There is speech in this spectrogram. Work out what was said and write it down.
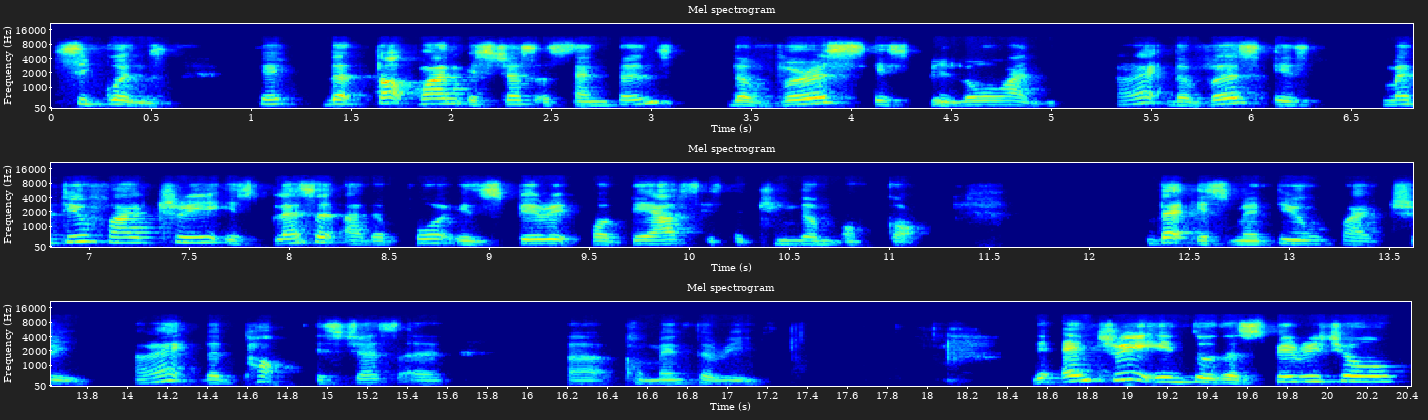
sequence. Okay, the top one is just a sentence. The verse is below one. All right, the verse is Matthew 5 3 is blessed are the poor in spirit, for theirs is the kingdom of God. That is Matthew 5 3. All right, the top is just a, a commentary. The entry into the spiritual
